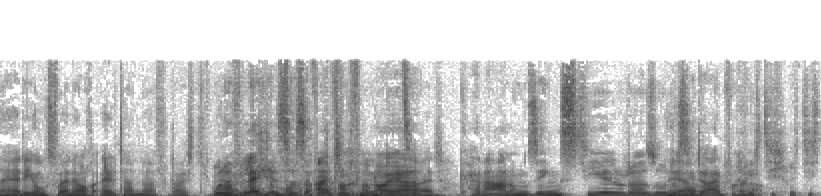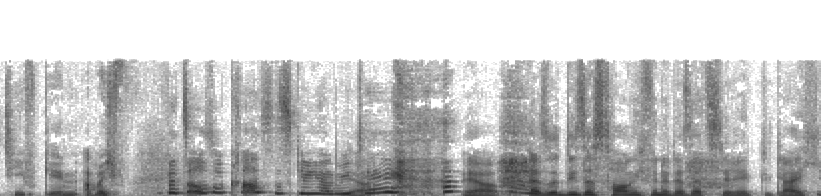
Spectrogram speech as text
Naja, die Jungs werden ja auch älter, ne? Vielleicht Oder vielleicht ist das einfach ein neuer, keine Ahnung, Singstil oder so, dass Ja, sie da einfach ja. richtig, richtig tief gehen. Aber ich find's auch so krass, das klingt halt wie Ja. Tay. Ja, also dieser Song, ich finde, der setzt direkt gleich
